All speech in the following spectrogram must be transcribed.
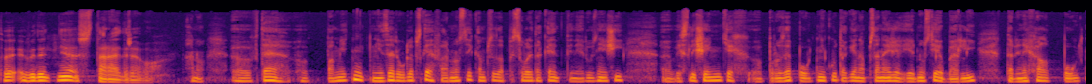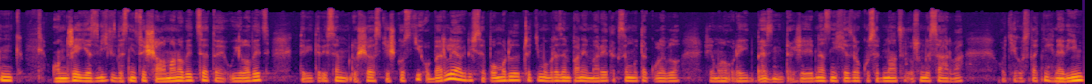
to je evidentně staré dřevo. Ano, v té pamětní knize Roudlepské farnosti, kam se zapisovaly také ty nejrůznější eh, vyslyšení těch eh, proze poutníků, tak je napsané, že jednu z těch berlí tady nechal poutník Ondřej Jezvík z vesnice Šalmanovice, to je u Jilovic, který tedy sem došel s těžkostí o berly a když se pomodlil před tím obrazem Pany Marie, tak se mu tak ulevilo, že mohl odejít bez ní. Takže jedna z nich je z roku 1782, o těch ostatních nevím,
